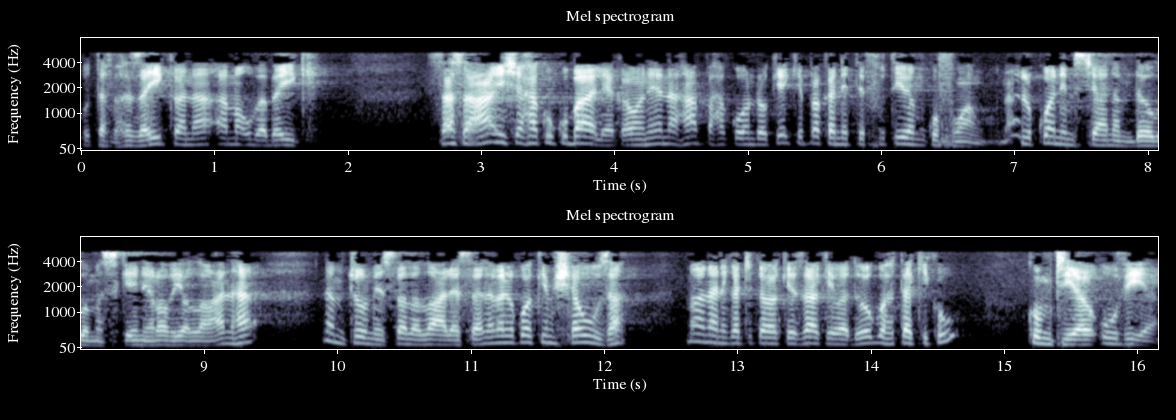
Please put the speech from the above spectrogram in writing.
utafadhaika na ama ubabaike sasa Aisha hakukubali akaonena hapa hakuondokeki paka nitefutiwe mkufu wangu. Na alikuwa ni msichana mdogo maskini radhiallahu anha na mtume sallallahu alaihi wasallam alikuwa akimshauza. Maana ni katika wake zake wadogo hataki kumtia udhia.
